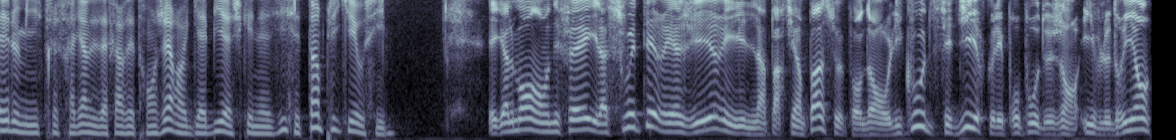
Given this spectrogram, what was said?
Et le ministre israélien des Affaires étrangères, Gabi Ashkenazi, s'est impliqué aussi. Également, en effet, il a souhaité réagir et il n'appartient pas cependant au Likoud. C'est dire que les propos de Jean-Yves Le Drian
